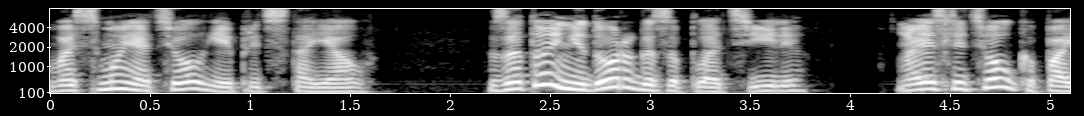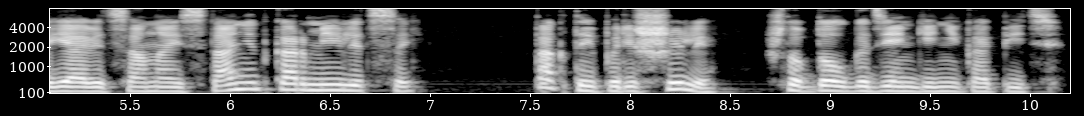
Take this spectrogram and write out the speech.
восьмой отел ей предстоял. Зато и недорого заплатили. А если тёлка появится, она и станет кормилицей. Так-то и порешили, чтоб долго деньги не копить.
